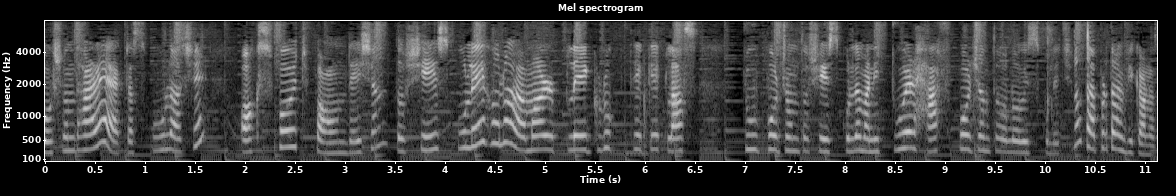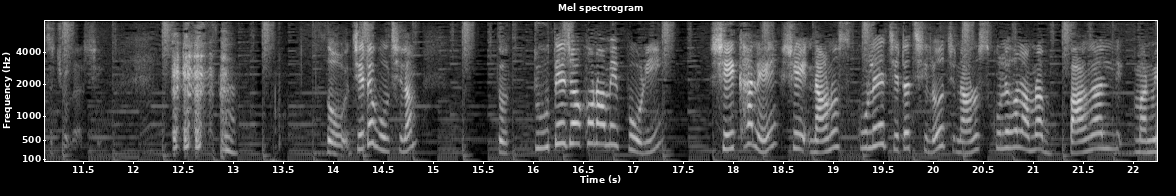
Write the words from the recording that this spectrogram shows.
বসুন্ধরায় একটা স্কুল আছে, অক্সফোর্ড ফাউন্ডেশন। তো সেই স্কুলে হলো আমার প্লে গ্রুপ থেকে ক্লাস টু পর্যন্ত সেই স্কুলে মানে টু এর হাফ পর্যন্ত হলো ওই স্কুলে ছিল। তারপর তো আমি ভিকানাসে চলে আসি। তো যেটা বলছিলাম, তো টুতে যখন আমি পড়ি, সেখানে সেই নানু স্কুলে যেটা ছিল, যে নানু স্কুলে হলো আমরা বাঙালি মানে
